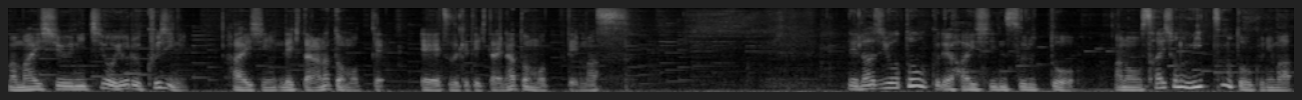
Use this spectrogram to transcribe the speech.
まあ、毎週日曜夜9時に配信できたらなと思って、えー、続けていきたいなと思っています。でラジオトークで配信するとあの最初の3つのトークには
